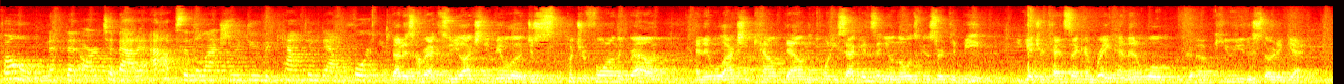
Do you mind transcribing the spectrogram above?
phone that are Tabata apps, and they'll actually do the counting down for you. That is correct. So you'll actually be able to just put your phone on the ground, and it will actually count down the 20 seconds, and you'll know it's going to start to beat. You get your 10 second break, and then it will uh, cue you to start again.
